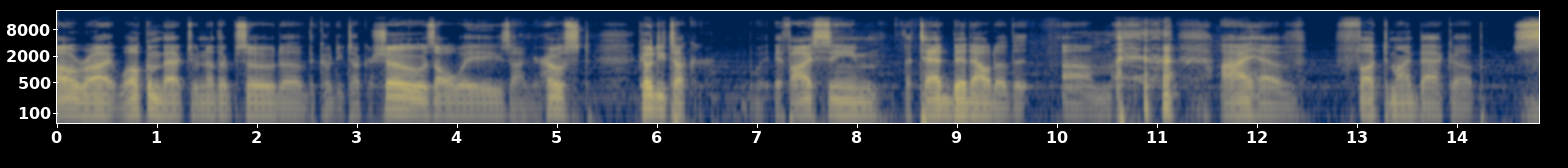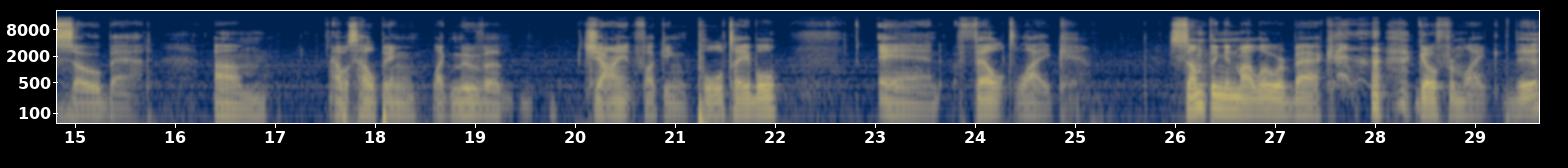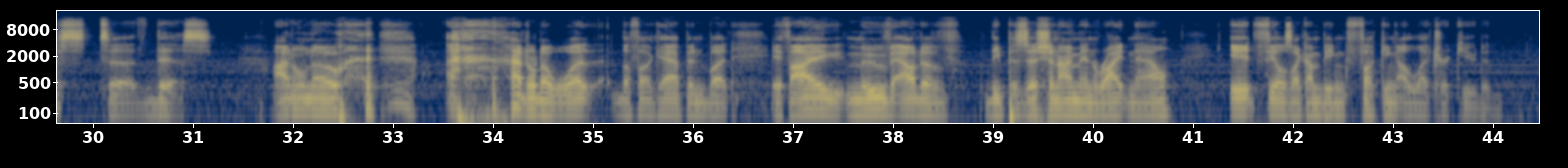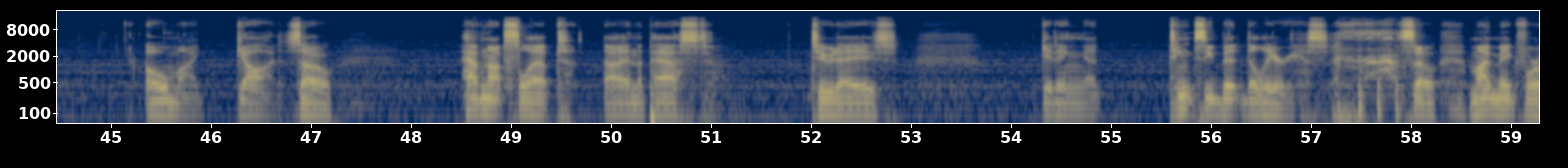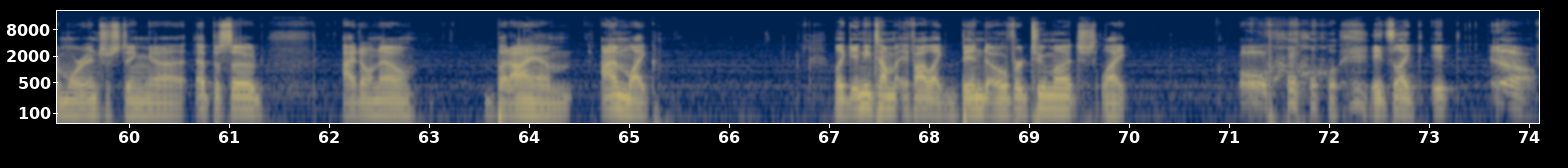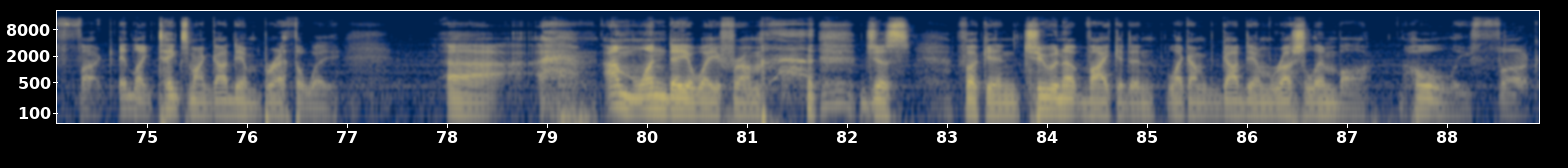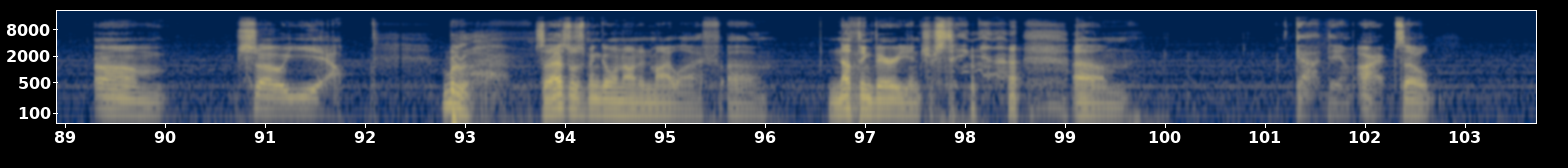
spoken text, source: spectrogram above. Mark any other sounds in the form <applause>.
All right, welcome back to another episode of the Cody Tucker Show. As always, I'm your host, Cody Tucker. If I seem a tad bit out of it, um, <laughs> I have fucked my back up so bad. Um, I was helping like move a giant fucking pool table and felt like something in my lower back <laughs> go from like this to this. I don't know. <laughs> I don't know what the fuck happened, but if I move out of the position I'm in right now, it feels like I'm being fucking electrocuted. Oh my god. So, have not slept uh, in the past two days, getting a teensy bit delirious. <laughs> so, might make for a more interesting uh, episode. I don't know, but I am I'm like like anytime if I like bend over too much, like <laughs> oh, it's like it oh fuck, it like takes my goddamn breath away. Uh <sighs> I'm one day away from <laughs> just fucking chewing up Vicodin like I'm goddamn Rush Limbaugh. Holy fuck. Um so yeah. So that's what's been going on in my life. Uh, nothing very interesting. <laughs> um, God damn. All right, so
